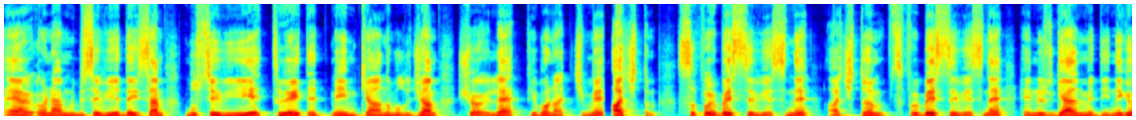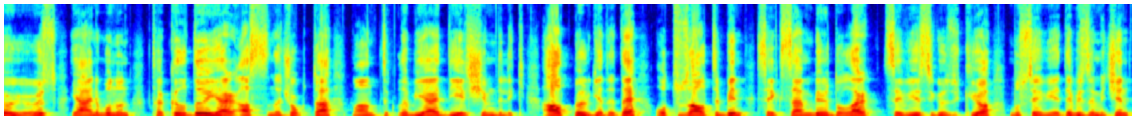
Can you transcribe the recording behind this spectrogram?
Eğer önemli bir seviyedeysem bu seviyeyi trade etme imkanı bulacağım. Şöyle Fibonacci'mi açtım. 0.5 seviyesini açtım. 0.5 seviyesine henüz gelmediğini görüyoruz. Yani bunun takıldığı yer aslında çok da mantıklı bir yer değil şimdilik. Alt bölgede de 36.081 dolar seviyesi gözüküyor. Bu seviyede bizim için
